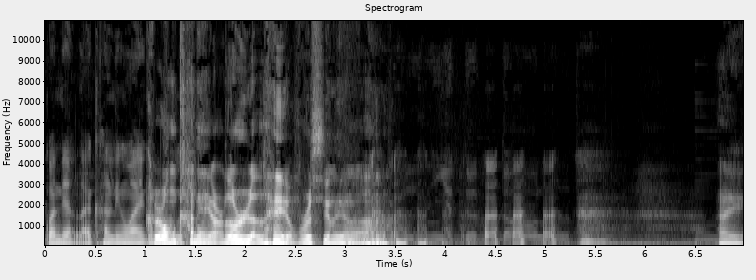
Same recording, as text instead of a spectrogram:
观点来看另外一个。可是我们看电，影都是人类，也不是猩猩啊。哎，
